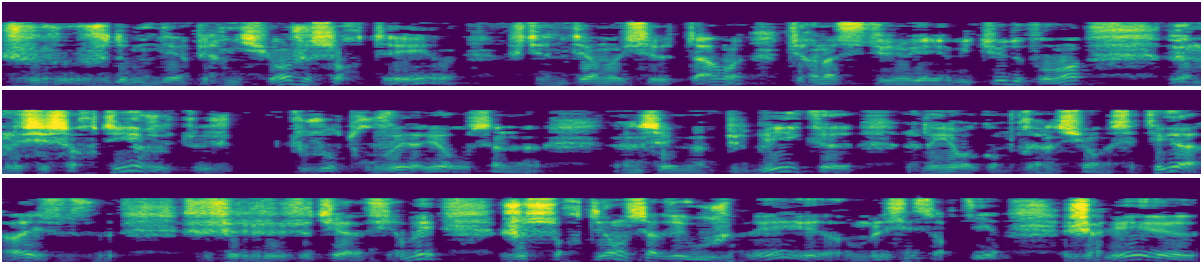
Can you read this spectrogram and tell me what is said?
je, demandais la permission, je sortais, j'étais interne au lycée de Tarbes. c'était une vieille habitude pour moi. On me laissait sortir, je, toujours trouvé d'ailleurs au sein de l'enseignement public euh, la meilleure compréhension à cet égard. Hein, je, tiens à l'affirmer. Je sortais, on savait où j'allais, on me laissait sortir. J'allais euh,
